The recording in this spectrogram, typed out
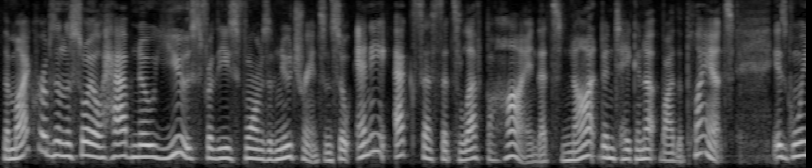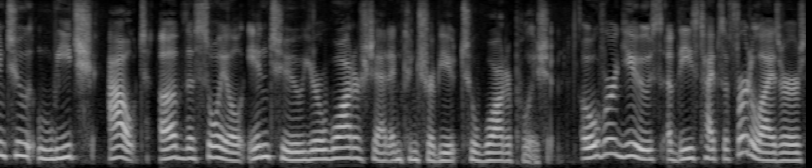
The microbes in the soil have no use for these forms of nutrients. And so any excess that's left behind that's not been taken up by the plants is going to leach out of the soil into your watershed and contribute to water pollution overuse of these types of fertilizers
